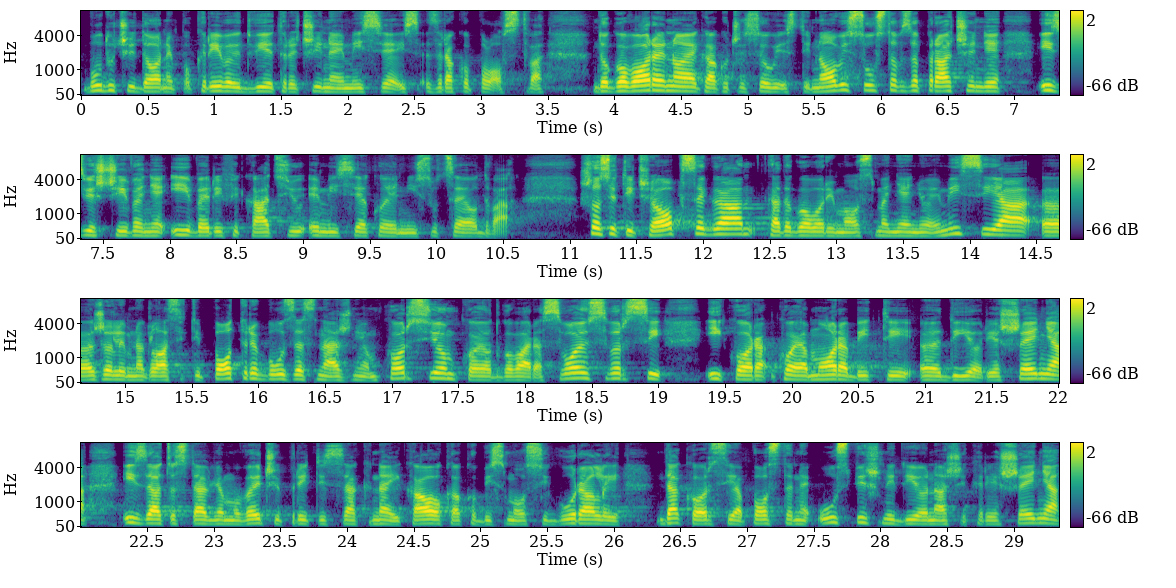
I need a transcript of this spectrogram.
budući da one pokrivaju dvije trećine emisija iz zrakoplovstva. Dogovoreno je kako će se uvesti novi sustav za praćenje, izvješćivanje i verifikaciju emisija koje nisu CO2. Što se tiče opsega, kada govorimo o smanjenju emisija, e, želim naglasiti potrebu za snažnijom korsijom koja odgovara svojoj svrsi i koja mora biti e, dio rješenja i zato stavljamo veći pritisak na ICAO kako bismo osigurali da korsija postane uspješni dio naših rješenja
